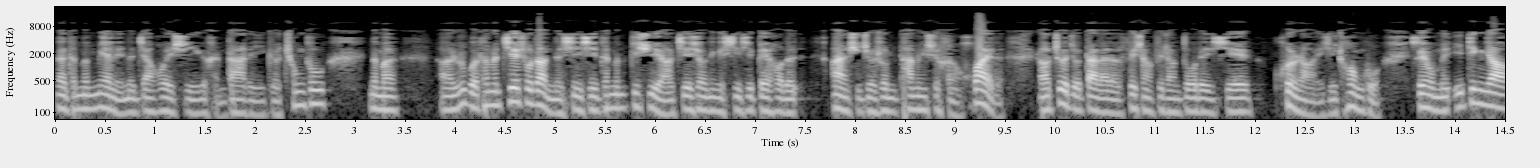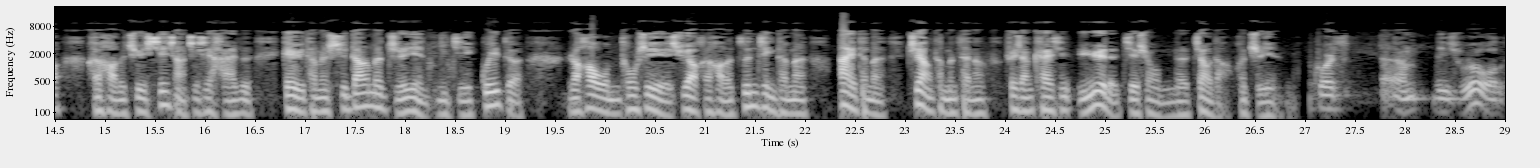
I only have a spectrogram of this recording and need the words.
那他们面临的将会是一个很大的一个冲突。那么呃，如果他们接收到你的信息，他们必须也要接受那个信息背后的。暗示就是说他们是很坏的，然后这就带来了非常非常多的一些困扰以及痛苦，所以我们一定要很好的去欣赏这些孩子，给予他们适当的指引以及规则，然后我们同时也需要很好的尊敬他们，爱他们，这样他们才能非常开心愉悦的接受我们的教导和指引。Of course, um, these rules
